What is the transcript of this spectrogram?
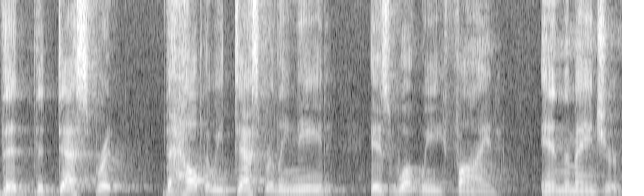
the, the desperate, the help that we desperately need is what we find in the manger.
